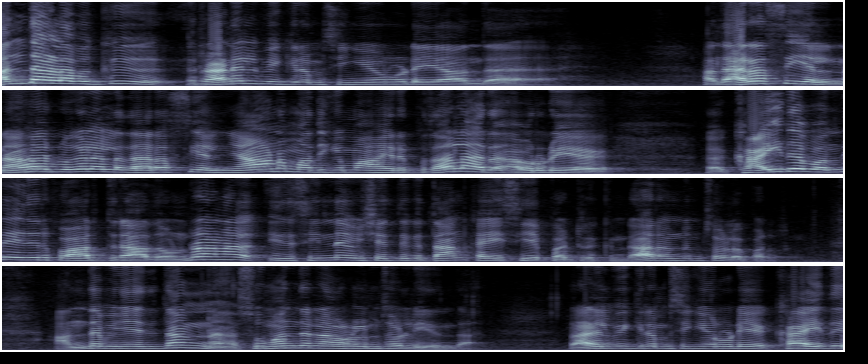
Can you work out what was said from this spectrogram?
அந்த அளவுக்கு ரணில் விக்ரம்சிங்கனுடைய அந்த அந்த அரசியல் நகர்வுகள் அல்லது அரசியல் ஞானம் அதிகமாக இருப்பதால் அது அவருடைய கைதை வந்து எதிர்பார்த்திராத ஒன்று. ஆனால் இது சின்ன விஷயத்துக்கு தான் கை செய்யப்பட்டிருக்கின்றார் என்றும் சொல்லப்பட்டிருக்கு அந்த விஷயத்தை தான் சுமந்திரன் அவர்களும் சொல்லியிருந்தார். ரணில் விக்ரம்சிங்கருடைய கைது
